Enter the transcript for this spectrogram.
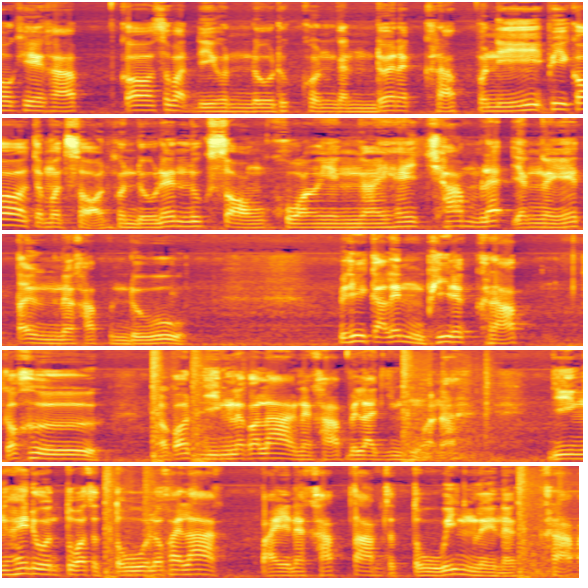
โอเคครับ ก็สวัสดีคนดูทุกคนกันด้วยนะครับ วันนี้พี่ก็จะมาสอนคนดูเล่นลูกซองควงยังไงให้ช่ำและยังไงให้ตึงนะครับคนดู วิธีการเล่นของพี่นะครับ ก็คือเราก็ยิงแล้วก็ลากนะครับ เวลายิงหัวนะ ยิงให้โดนตัวศัตรูแล้วค่อยลากไปนะครับ ตามศัตรูวิ่งเลยนะครับ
